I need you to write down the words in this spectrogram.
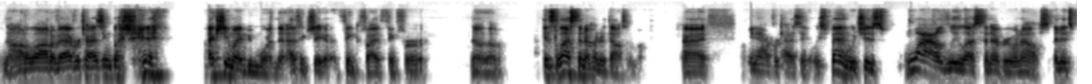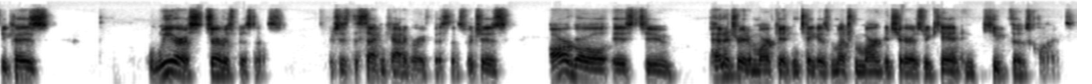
not a lot of advertising budget. Actually, it might be more than that. I think, I think if I think for, no, no, it's less than 100,000 a month, right, in advertising that we spend, which is wildly less than everyone else. And it's because we are a service business, which is the second category of business, which is our goal is to penetrate a market and take as much market share as we can and keep those clients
